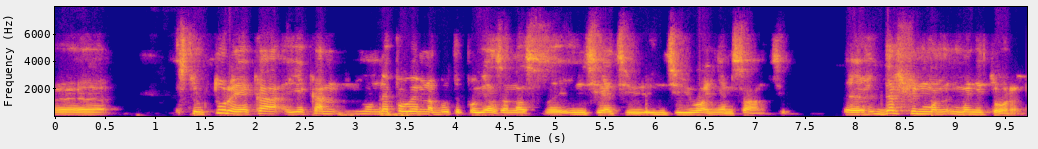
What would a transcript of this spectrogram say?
е, структура, яка, яка ну, не повинна бути пов'язана з ініціюванням санкцій. Е, Держфінмоніторинг.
